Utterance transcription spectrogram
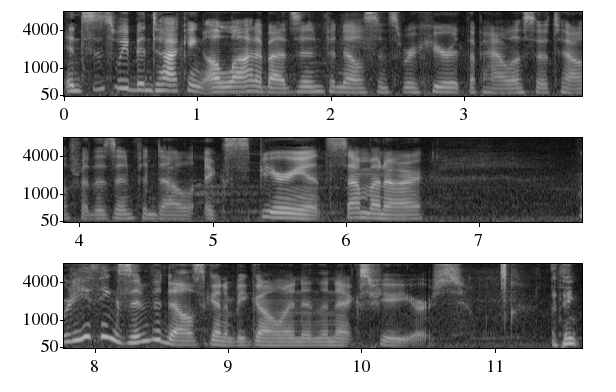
And since we've been talking a lot about Zinfandel, since we're here at the Palace Hotel for the Zinfandel Experience Seminar, where do you think Zinfandel is going to be going in the next few years? I think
